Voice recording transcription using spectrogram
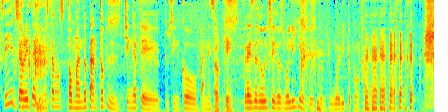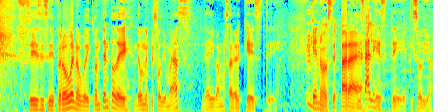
Sí, pues ahorita que no estamos tomando tanto, pues chingate tus cinco panecitos. Tres de dulce y dos bolillos, güey, con tu huevito con jamón. Sí, sí, sí. Pero bueno, güey, contento de, de un episodio más. De ahí vamos a ver qué este. ¿Qué nos depara este episodio?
